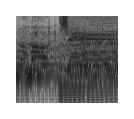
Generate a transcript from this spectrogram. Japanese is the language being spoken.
の街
